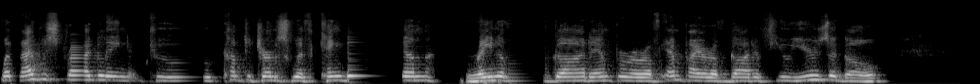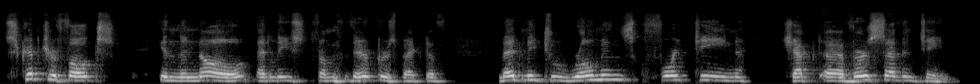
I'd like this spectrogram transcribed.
when I was struggling to come to terms with kingdom, reign of God, emperor of empire of God a few years ago, scripture folks in the know, at least from their perspective, led me to Romans 14, chapter, uh, verse 17.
